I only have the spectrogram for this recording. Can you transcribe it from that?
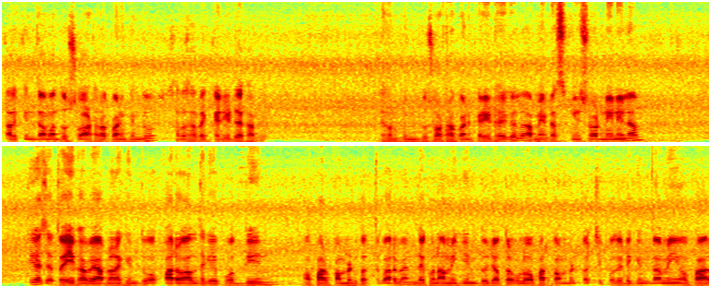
তাহলে কিন্তু আমার দুশো আঠারো কয়েন কিন্তু সাথে সাথে ক্রেডিট দেখাবে। দেখুন কিন্তু দুশো আঠারো কয়েন ক্রেডিট হয়ে গেল, আমি একটা স্ক্রিনশট নিয়ে নিলাম। ঠিক আছে? তো এইভাবে আপনারা কিন্তু অফার ওয়াল থেকে প্রতিদিন অফার কমপ্লিট করতে পারবেন। দেখুন, আমি কিন্তু যতগুলো অফার কমপ্লিট করছি, প্রতিটি কিন্তু আমি অফার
